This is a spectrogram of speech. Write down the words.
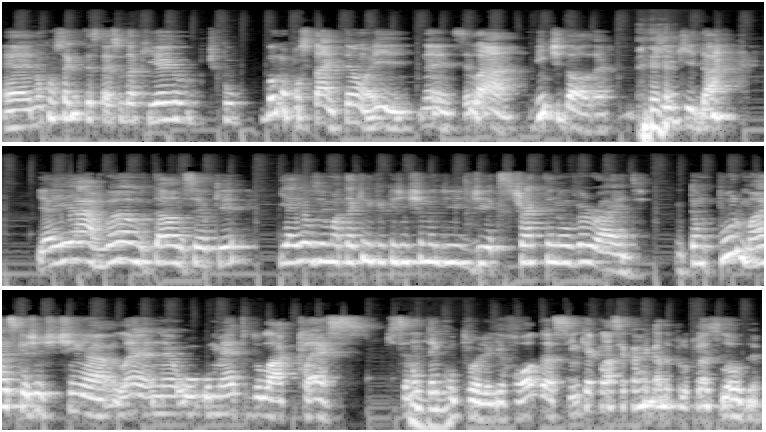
é, não consegue testar isso daqui, aí eu, tipo, vamos apostar então aí, né, sei lá, 20 dólares que, que dá. E aí, ah, vamos, tal, não sei o quê. E aí eu usei uma técnica que a gente chama de, de extract and override. Então, por mais que a gente tinha né, o, o, método lá, class, que você não uhum. tem controle, ele roda assim que a classe é carregada pelo class loader.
